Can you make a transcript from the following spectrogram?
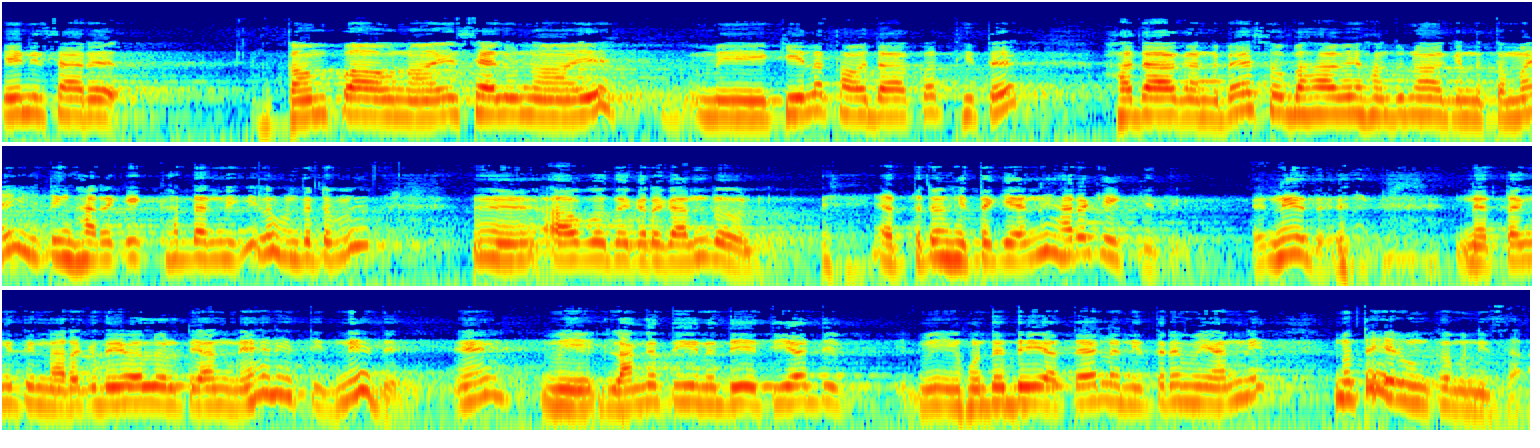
ඒ නිසාර කම්පාවනාය සැලුනාය මේ කියල කවදාකවත් හිත හදාගන්න බෑ ස්වභාවය හඳුනාගෙන තමයි ඉතින් හරකෙක් හදන්න කියලා හොඳටම අවබෝධ කර ගණ්ඩෝලි. ඇත්තටම හිත කියන්නේ හරකෙක් ඉති. නේද. නැත්තන් ඉති නරක දේවල්වලට යන්න නැහැ නැති නේද. මේ ළඟ තියෙන දේ තියද මේ හොඳ දේ අතඇල්ල නිතරම යන්නේ නොතේරුම්කම නිසා.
